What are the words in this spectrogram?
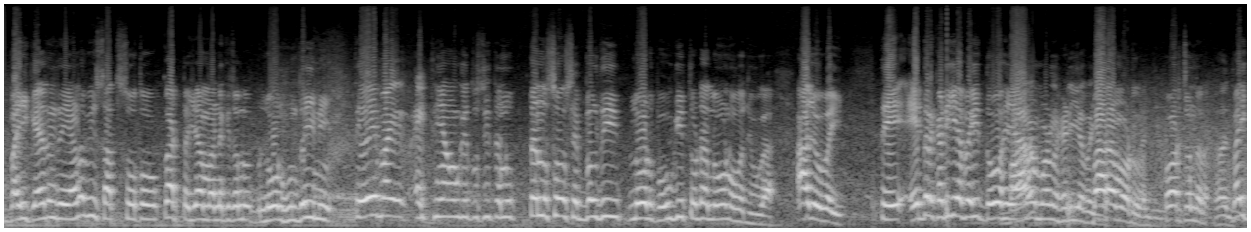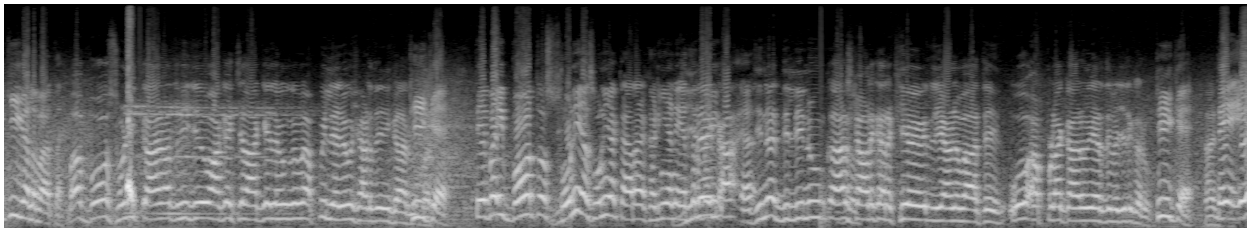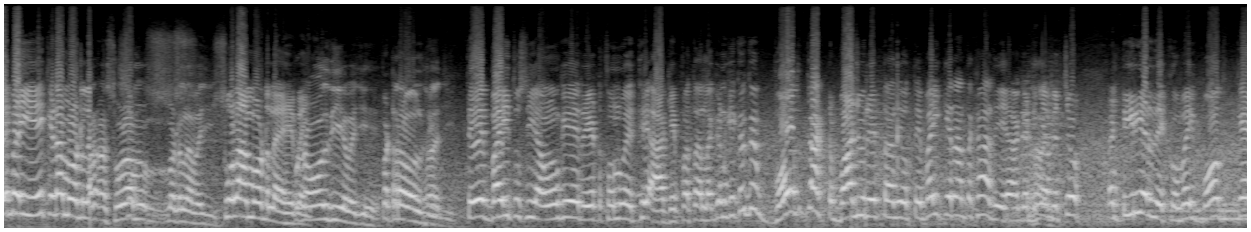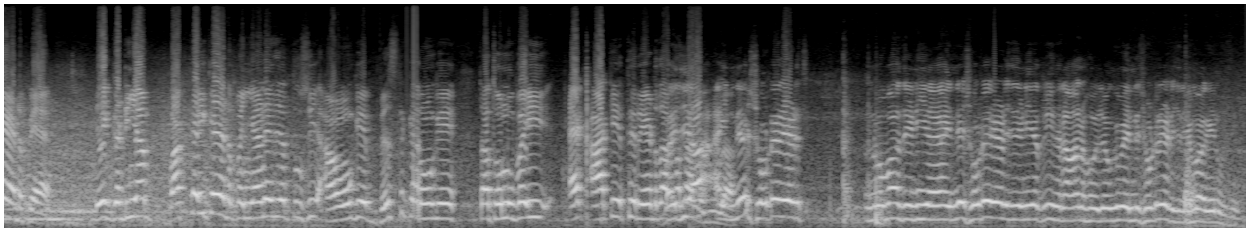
ਬਾਈ ਕਹਿ ਦਿੰਦੇ ਆ ਨਾ ਵੀ 700 ਤੋਂ ਘੱਟ ਜਾਂ ਮੰਨ ਕੇ ਚਲੋ ਲੋਨ ਹੁੰਦਾ ਹੀ ਨਹੀਂ। ਤੇ ਬਾਈ ਇੱਥੇ ਆਓਗੇ ਤੁਸੀਂ, ਤੈਨੂੰ 300 ਸਿੰਪਲ ਦੀ ਲੋਨ ਪਊਗੀ, ਤੁਹਾਡਾ ਲੋਨ ਹੋ ਜਾਊਗਾ ਆ ਜਾਓ ਬਾਈ। ਤੇ ਇਧਰ ਖੜੀ ਹੈ ਬਾਈ 2000 12 ਮਾਡਲ ਖੜੀ ਆ ਬਾਈ। 12 ਮਾਡਲ। ਫੋਰਚੂਨਰ। ਬਾਈ ਕੀ ਗੱਲਬਾਤ ਹੈ ਬਾ ਬਹੁਤ ਸੋਹਣੀ ਕਾਰ ਆ ਤੁਸੀਂ ਜਦੋਂ ਆ ਕੇ ਚਲਾ ਕੇ ਦੇਖੋਗੇ ਆਪੇ ਲੈ ਜਾਓਗੇ ਛੱਡਦੇ ਨਹੀਂ ਕਾਰ ਠੀਕ ਹੈ। ਤੇ ਬਾਈ ਬਹੁਤ ਸੋਹਣੀਆਂ ਸੋਹਣੀਆਂ ਕਾਰਾਂ ਖੜੀਆਂ ਨੇ ਇੱਧਰ ਬਾਈ। ਜਿਹਨੇ ਦਿੱਲੀ ਨੂੰ ਕਾਰ ਸਟਾਰਟ ਕਰ ਰੱਖੀ ਹੋਏ ਲਿਜਾਣ ਵਾਸਤੇ ਉਹ ਆਪਣਾ ਕਾਰੋਬਾਰ ਦੇ ਵਿੱਚ ਕਰੋ। ਠੀਕ ਹੈ। ਤੇ ਇਹ ਬਾਈ ਇਹ ਕਿਹੜਾ ਮਾਡਲ ਹੈ 16 ਮਾਡਲ ਆ ਬਾਈ ਜੀ। 16 ਮਾਡਲ ਹੈ ਇਹ ਬਾਈ। ਪੈਟਰੋਲ ਦੀ ਹੈ ਬਾਈ ਇਹ। ਪੈਟਰੋਲ ਦੀ। ਤੇ ਬਾਈ ਤੁਸੀਂ ਆਓਗੇ ਰੇਟ ਤੁਹਾਨੂੰ ਇੱਥੇ ਆ ਕੇ ਪਤਾ ਲੱਗਣਗੇ ਕਿਉਂਕਿ ਬਹੁਤ ਘੱਟ ਵਾਜਬ ਰੇਟਾਂ ਦੇ ਉੱਤੇ। ਬਾਈ ਕਿਹਨਾਂ ਦਿਖਾ ਦੇ ਆ ਗੱਡੀਆਂ। ਵਿੱਚੋਂ। ਇੰਟੀਰੀਅਰ ਦੇਖੋ ਬਾਈ ਬਹੁਤ ਘੈਂਟ ਪਿਆ। ਹੈ। ਤੇ ਗੱਡੀਆਂ ਵਾਕਈ ਘੈਂਟ ਪਈਆਂ ਨੇ ਜੇ ਤੁਸੀਂ ਆਓਗੇ ਵਿਜ਼ਿਟ ਕਰੋਗੇ ਤਾਂ ਤੁਹਾਨੂੰ ਬਾਈ ਆ ਕੇ ਇੱਥੇ ਰੇਟ ਦਾ ਪਤਾ ਲੱਗੂਗਾ। ਇੰਨੇ ਛੋਟੇ ਰੇਟ 'ਚ ਨੋਵਾ ਦੇਣੀ ਹੈ ਇੰਨੇ ਛੋਟੇ ਰੇਟ 'ਚ ਦੇਣੀ ਹੈ ਤੁਸੀਂ ਹੈਰਾਨ ਹੋ ਜਾਓਗੇ ਵੀ ਇੰਨੇ ਛੋਟੇ ਰੇਟ 'ਚ ਦੇਵਾਂਗੇ ਇਹਨੂੰ ਅਸੀਂ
